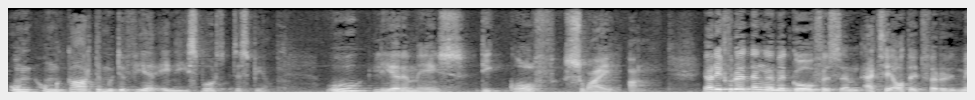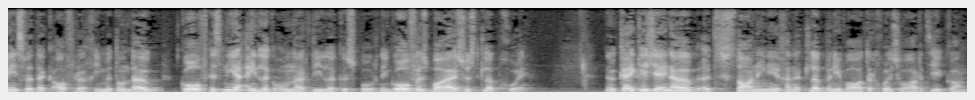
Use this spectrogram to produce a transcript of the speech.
om om mekaar te motiveer en die sport te speel. Hoe leer 'n mens die golf swaai aan? Ja, die groot ding met golf is um, ek sê altyd vir mense wat ek afrig, jy moet onthou golf is nie eintlik 'n onnatuurlike sport nie. Golf is baie soos klip gooi. Nou kyk as jy nou staan en jy gaan 'n klip in die water gooi so hard as jy kan.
